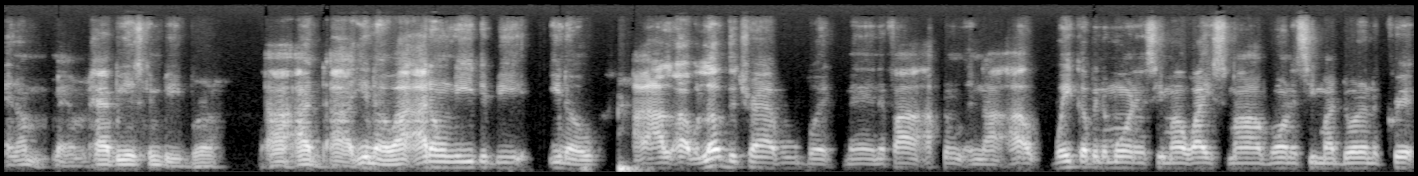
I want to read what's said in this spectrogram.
and I'm man, I'm happy as can be, bro. I, I, I you know, I, I, don't need to be, you know, I, I would love to travel, but man, if I, I can, and I, I, wake up in the morning and see my wife smile, going to see my daughter in the crib,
